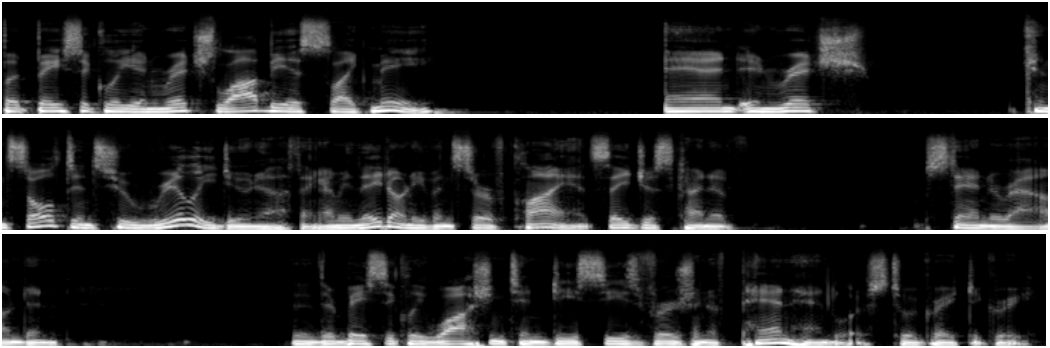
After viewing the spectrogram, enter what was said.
but basically enrich lobbyists like me and enrich consultants who really do nothing. I mean, they don't even serve clients. They just kind of stand around and they're basically Washington, D.C.'s version of panhandlers to a great degree.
